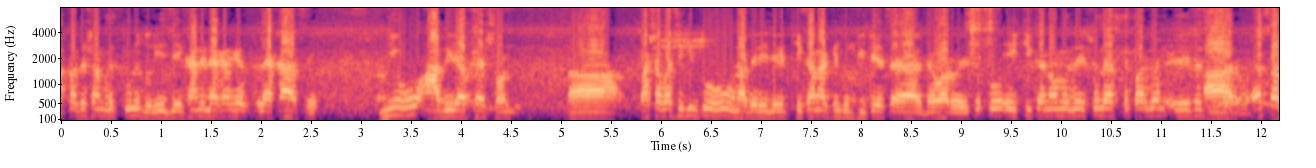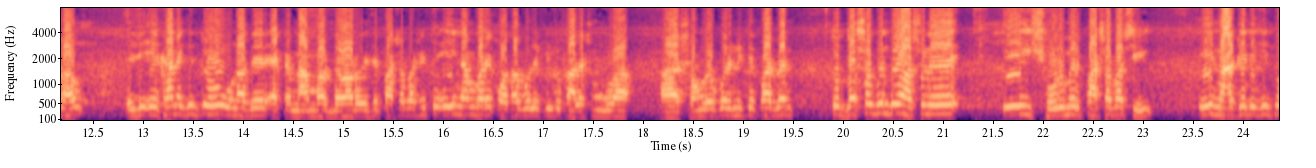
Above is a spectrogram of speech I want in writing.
আপনাদের সামনে তুলে ধরি যে এখানে লেখা লেখা আছে নিউ আবিরা ফ্যাশন পাশাপাশি কিন্তু ওনাদের এই যে ঠিকানা কিন্তু ডিটেলস দেওয়া রয়েছে। তো এই ঠিকানা অনুযায়ী চলে আসতে পারবেন। আর এছাড়াও এই যে এখানে কিন্তু ওনাদের একটা নাম্বার দেওয়া রয়েছে। পাশাপাশি তো এই নাম্বারে কথা বলে কিন্তু কালেকশনগুলা সংগ্রহ করে নিতে পারবেন। তো দর্শক বিন্দু আসলে এই শোরুমের পাশাপাশি এই মার্কেটে কিন্তু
